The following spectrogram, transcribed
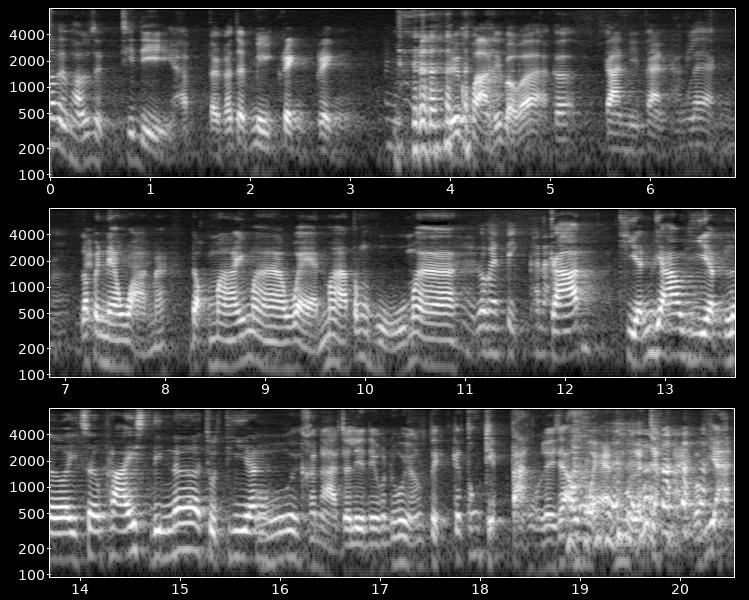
ก็เป็นความรู้สึกที่ดีครับ แต่ก็จะมีเกรงเกรงๆด้วยความที่แบบว่าก็ การมีแฟนครั้งแรกมันก็แล้วเป็นแนวหวานไหมดอกไม้มาแหวนมาต้มหูมา โรแมนติกขนาดนั้นการ์ดเขียนยาวเหยียดเลยเซอร์ไพรส์ดินเนอร์จุดเทียน โอ้ยขนาดจะเรียนเทควันโดยังติดก็ต้องเก็บตังค์เลยจะเอาแหวนเหมือนจากไหนวะพี่อัน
